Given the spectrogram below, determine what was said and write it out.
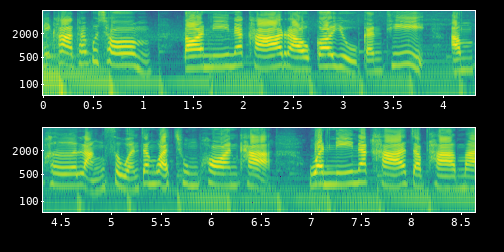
วัสดีค่ะท่านผู้ชม ตอนนี้นะคะเราก็อยู่กันที่อำเภอหลังสวนจังหวัดชุมพรค่ะ วันนี้นะคะจะพามา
